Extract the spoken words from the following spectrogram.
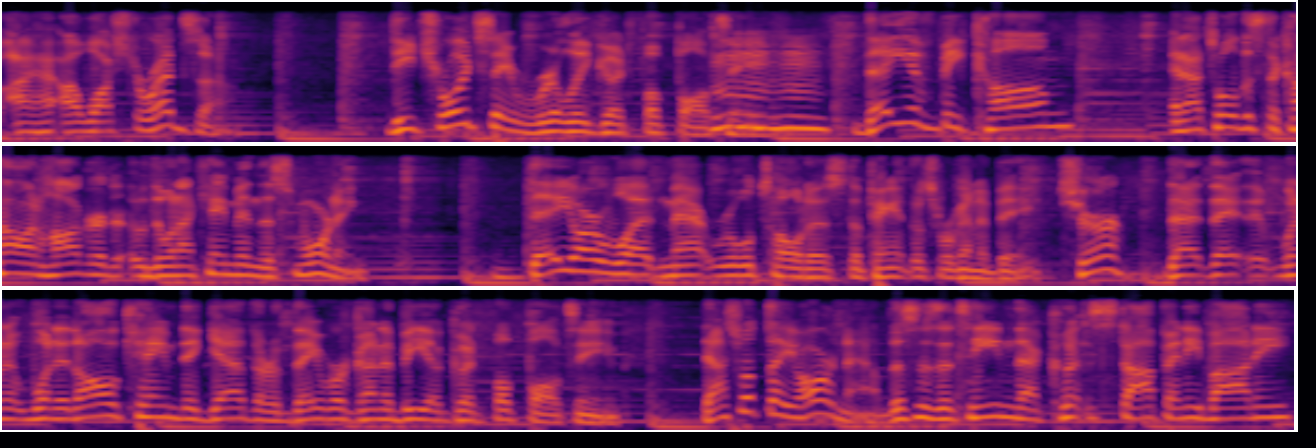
I, I watch the red zone. Detroit's a really good football team. They have become, and I told this to Colin Hoggard when I came in this morning. They are what Matt Rhule told us the Panthers were going to be. sure That they, when it, when it all came together, they were going to be a good football team. That's what they are now. This is a team that couldn't stop anybody.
